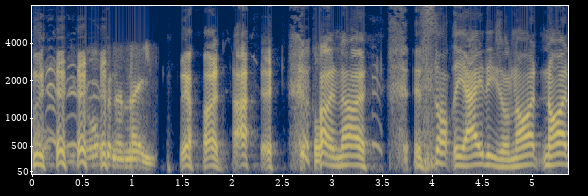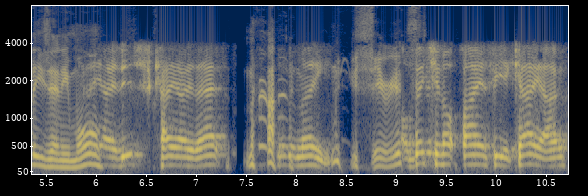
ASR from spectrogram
You're talking to me. I know, I know. It's not the 80s or 90s anymore. Kayo this, Kayo that. Look at me. you serious? I'll bet you're not paying for your Kayo.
